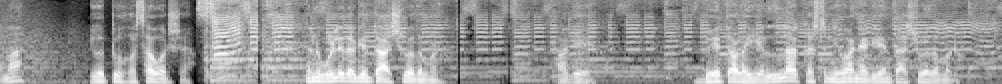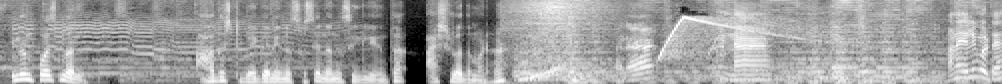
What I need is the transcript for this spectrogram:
ಅಮ್ಮ ಇವತ್ತು ಹೊಸ ವರ್ಷ. ನನಗೆ ಒಳ್ಳೇದಾಗಲಿ ಅಂತ ಆಶೀರ್ವಾದ ಮಾಡು. ಹಾಗೆ ಬೇತಾಳ ಎಲ್ಲ ಕಷ್ಟ ನಿವಾರಣೆ ಆಗಲಿ ಅಂತ ಆಶೀರ್ವಾದ ಮಾಡು. ಇನ್ನೊಂದು ಪರ್ಸ್ನಲ್ ಆದಷ್ಟು ಬೇಗ ನಿನ್ನ ಸೊಸೆ ನನಗೆ ಸಿಗಲಿ ಅಂತ ಆಶೀರ್ವಾದ ಮಾಡು? ಅಣ್ಣ ಅಣ್ಣ. ಎಲ್ಲಿಗೆ ಹೊಟ್ಟೆ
